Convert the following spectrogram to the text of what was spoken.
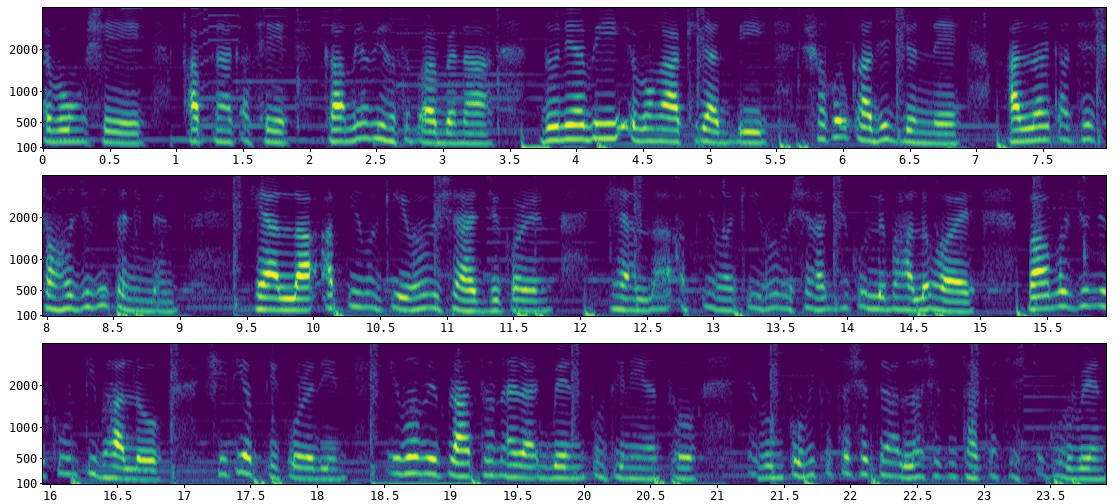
এবং সে আপনার কাছে কামিয়াবি হতে পারবে না। দুনিয়াবি এবং আখিরাতবি সকল কাজের জন্যে আল্লাহর কাছে সহযোগিতা নেবেন। হে আল্লাহ, আপনি আমাকে এভাবে সাহায্য করেন। হে আল্লাহ, আপনি আমাকে এভাবে সাহায্য করলে ভালো হয় বা আমার জন্য কোনটি ভালো সেটি আপনি করে দিন। এভাবে প্রার্থনায় রাখবেন প্রতিনিয়ত এবং পবিত্রতার সাথে আল্লাহর সাথে থাকার চেষ্টা করবেন।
